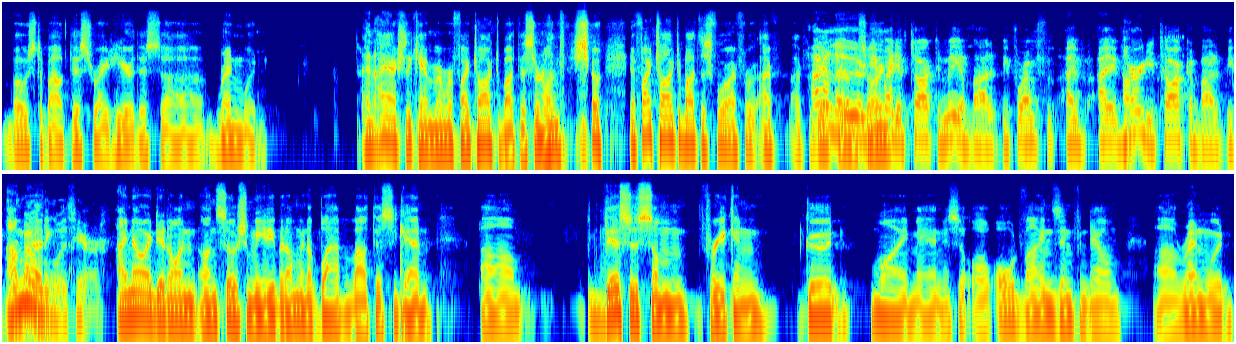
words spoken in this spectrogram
boast about this right here, this uh, Renwood. And I actually can't remember if I talked about this or not on the show. If I talked about this before, I, for, I, I forget. I don't know. I'm You might have talked to me about it before. I'm. I've I've I'm- heard you talk about it before. I'm I gonna- don't think it was here. I know I did on on social media, but I'm going to blab about this again. Um, this is some freaking good wine, man. This is Old Vine Zinfandel uh, Renwood,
